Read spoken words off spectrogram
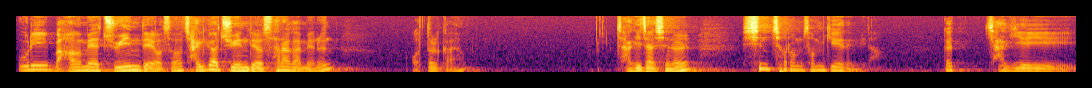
우리 마음의 주인 되어서 자기가 주인 되어 살아가면은 어떨까요? 자기 자신을 신처럼 섬기게 됩니다. 그러니까 자기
